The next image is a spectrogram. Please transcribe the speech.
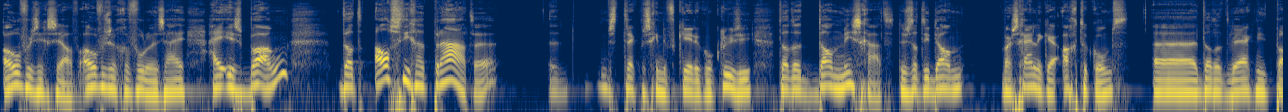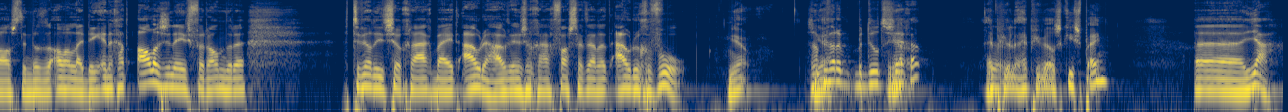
Over zichzelf, over zijn gevoelens. Hij, hij is bang dat als hij gaat praten. Trekt misschien de verkeerde conclusie. Dat het dan misgaat. Dus dat hij dan waarschijnlijk erachter komt. Uh, dat het werk niet past en dat er allerlei dingen. En dan gaat alles ineens veranderen. Terwijl hij het zo graag bij het oude houdt en zo graag vasthoudt aan het oude gevoel. Ja. Snap ja. je wat ik bedoel te ja. zeggen? Heb je, heb je wel eens kiespijn? Uh, ja.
